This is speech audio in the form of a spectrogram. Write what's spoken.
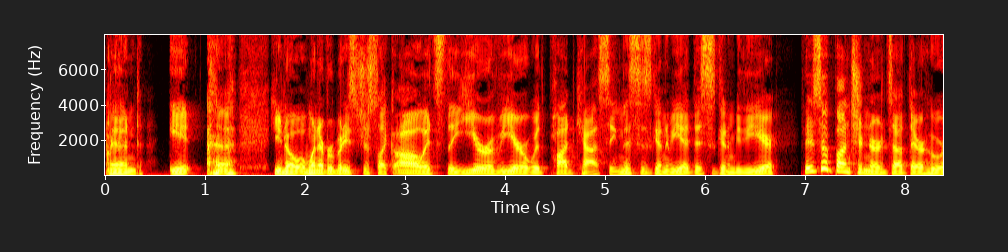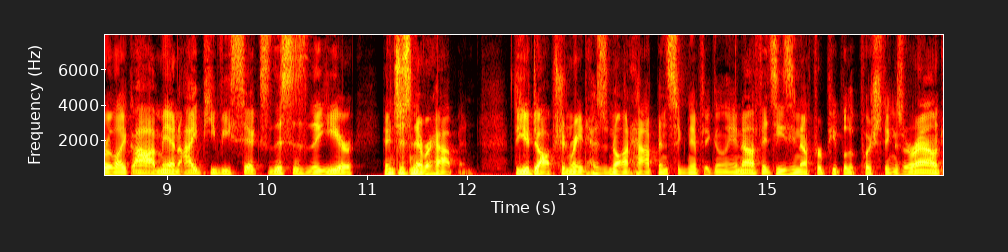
And it, you know, when everybody's just like, oh, it's the year of year with podcasting, this is going to be it. This is going to be the year. There's a bunch of nerds out there who are like, ah, man, IPv6, this is the year. And just never happened. The adoption rate has not happened significantly enough. It's easy enough for people to push things around.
